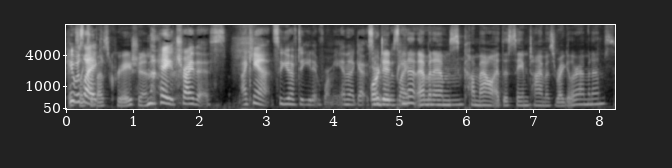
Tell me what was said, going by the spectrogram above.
He was the like- best creation. Hey, try this. I can't, so you have to eat it for me. And then I got or did was peanut like, M and M's um, come out at the same time as regular M and M's?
